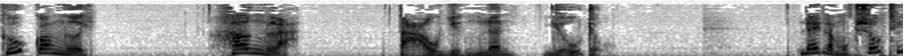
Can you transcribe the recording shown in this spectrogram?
cứu con người, hơn là tạo dựng nên vũ trụ. Đây là một số thí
